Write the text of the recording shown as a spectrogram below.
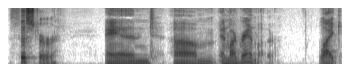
sister and um, and my grandmother. Like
